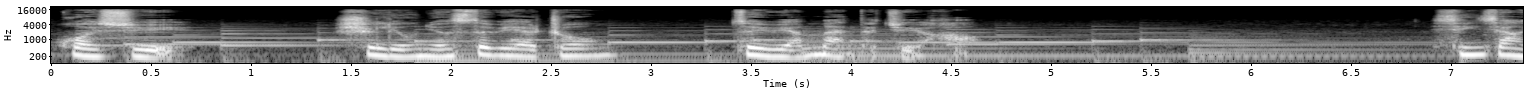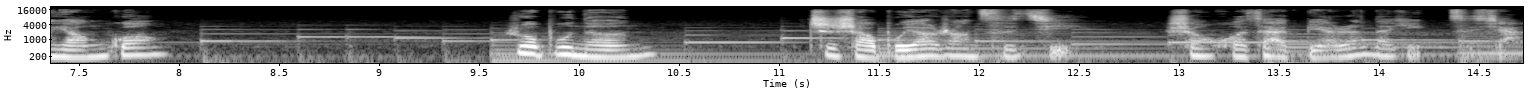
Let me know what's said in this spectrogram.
或许是流年岁月中最圆满的句号。心向阳光，若不能，至少不要让自己。生活在别人的影子下。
